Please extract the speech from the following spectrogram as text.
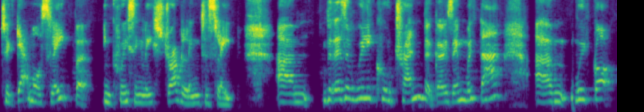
to get more sleep, but increasingly struggling to sleep. Um, but there's a really cool trend that goes in with that. Um, we've got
